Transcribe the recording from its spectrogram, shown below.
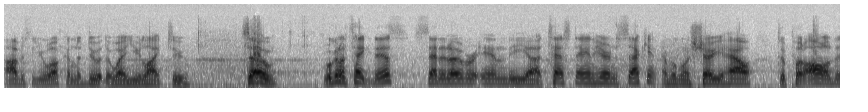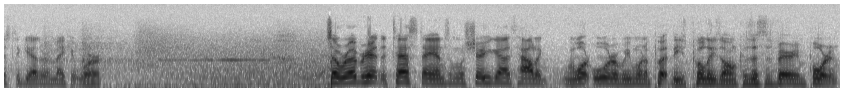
obviously you're welcome to do it the way you like to. So we're going to take this, set it over in the uh, test stand here in a second, and we're going to show you how to put all of this together and make it work. So we're over here at the test stands, and we'll show you guys how to, what order we want to put these pulleys on, because this is very important.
